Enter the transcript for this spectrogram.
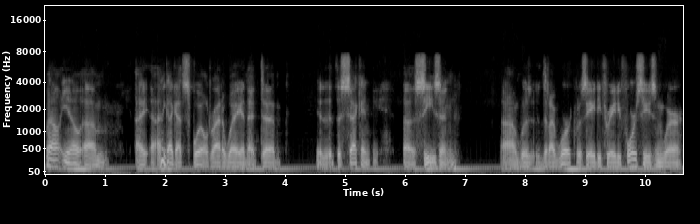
Well, you know, um, I, I, think I got spoiled right away in that uh, the second uh, season uh, was that I worked was the 83-84 season where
